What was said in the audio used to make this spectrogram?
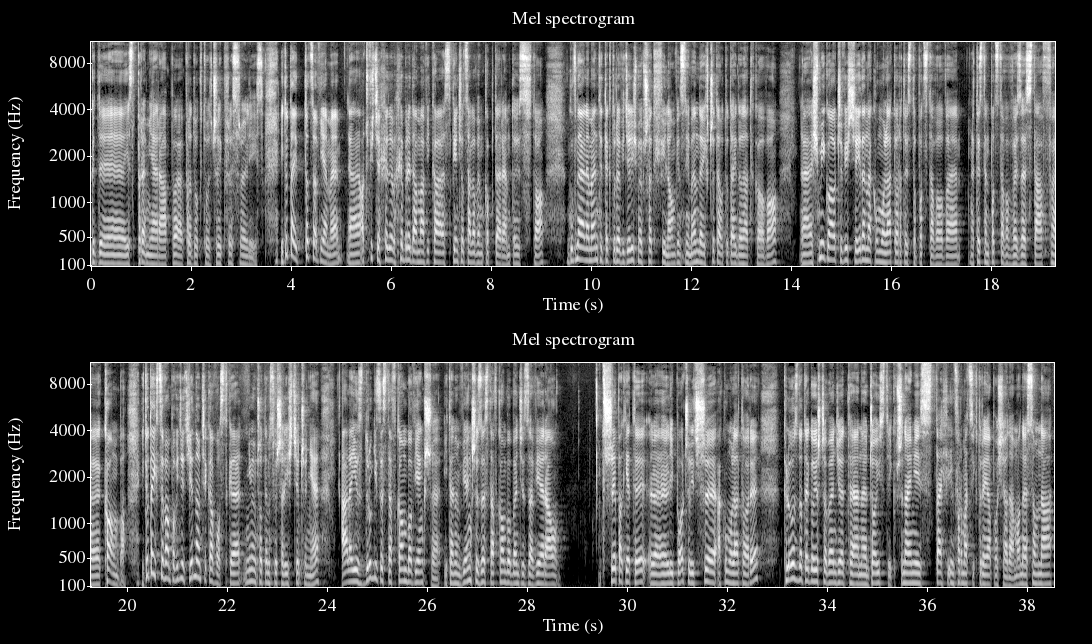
gdy jest premiera produktu, czyli press release. I tutaj to co wiemy, e, oczywiście hybryda Mavica z pięciocalowym kopterem, to jest to. Główne elementy te, które widzieliśmy przed chwilą, więc nie będę ich czytał tutaj dodatkowo. E, śmigła oczywiście, jeden akumulator to jest to podstawowe, to jest ten podstawowy zestaw combo. I tutaj chcę Wam powiedzieć jedną ciekawostkę, nie wiem czy o tym słyszeliście czy nie, ale jest drugi zestaw combo większy i ten większy zestaw combo będzie zawierał trzy pakiety e, LiPo, czyli trzy akumulatory, plus do tego jeszcze będzie ten joystick, przynajmniej z tych informacji, które ja posiadam. One są na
